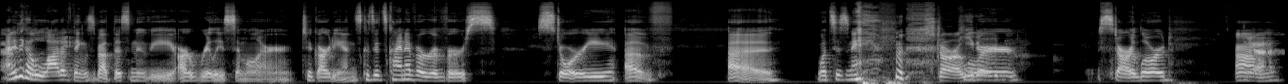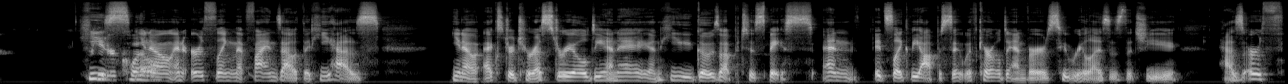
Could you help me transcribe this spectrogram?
And I think a lot of things about this movie are really similar to Guardians because it's kind of a reverse story of uh what's his name? Star Lord. Peter Star Lord. Um Yeah. he's Peter Quill. you know an earthling that finds out that he has you know extraterrestrial DNA and he goes up to space and it's like the opposite with Carol Danvers who realizes that she has earth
